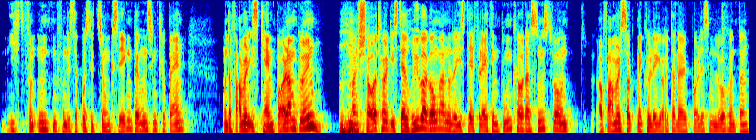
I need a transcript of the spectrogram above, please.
nicht von unten von dieser Position gesehen bei uns in Clubein und auf einmal ist kein Ball am Grün. Mhm. Man schaut halt, ist der rübergegangen oder ist der vielleicht im Bunker oder sonst wo und auf einmal sagt mein Kollege, Alter, der Ball ist im Loch und dann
